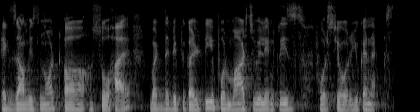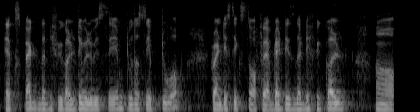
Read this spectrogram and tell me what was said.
exam is not uh, so high but the difficulty for march will increase for sure. You can expect the difficulty will be same to the SIP 2 of 26th of fab. That is the difficult uh,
